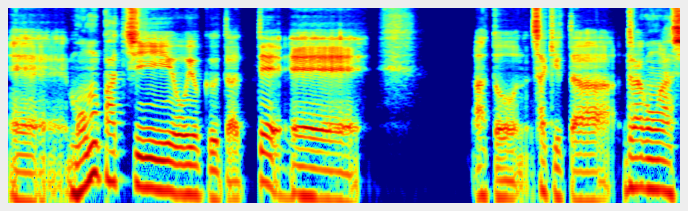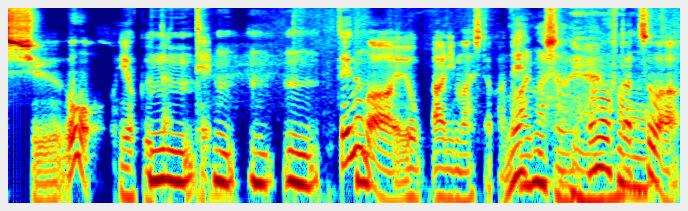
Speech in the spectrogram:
えーモンパチをよく歌って、えーあと、さっき言ったドラゴンアッシュをよく歌って、っうんうんうんていうのがよありましたかね。ありましたねうんこの二つは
